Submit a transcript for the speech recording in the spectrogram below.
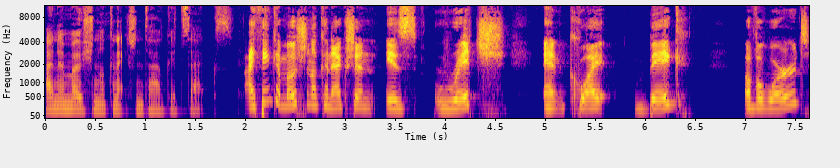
an emotional connection to have good sex? I think emotional connection is rich and quite big of a word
